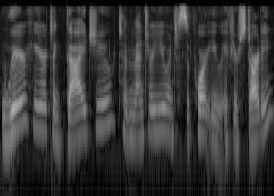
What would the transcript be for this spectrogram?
We're here to guide you, to mentor you and to support you if you're starting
